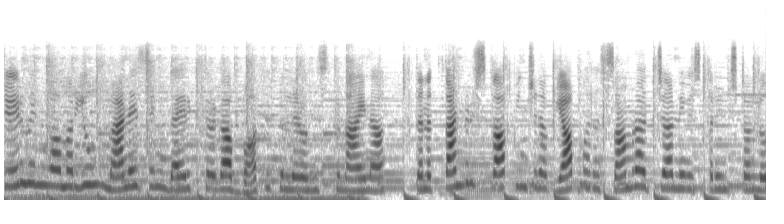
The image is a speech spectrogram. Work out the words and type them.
చైర్మన్గా మరియు మేనేజింగ్ డైరెక్టర్గా బాధ్యతలు నిర్వహిస్తున్న ఆయన తన తండ్రి స్థాపించిన వ్యాపార సామ్రాజ్యాన్ని విస్తరించడంలో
